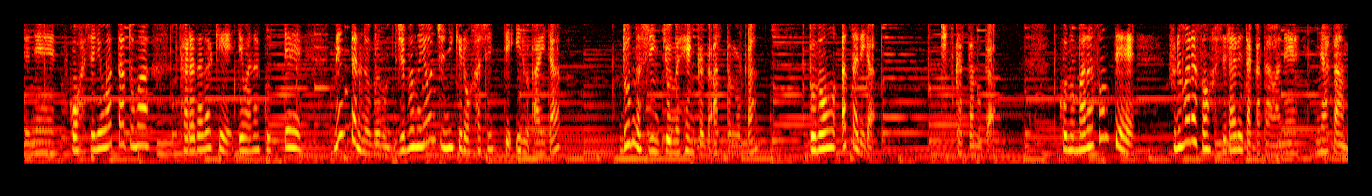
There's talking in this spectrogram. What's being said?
でねこう走り終わった後は体だけではなくってメンタルの部分自分が42キロ走っている間どんな心境の変化があったのかどの辺りがきつかったのか。このマラソンってフルマラソン走られた方はね皆さん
